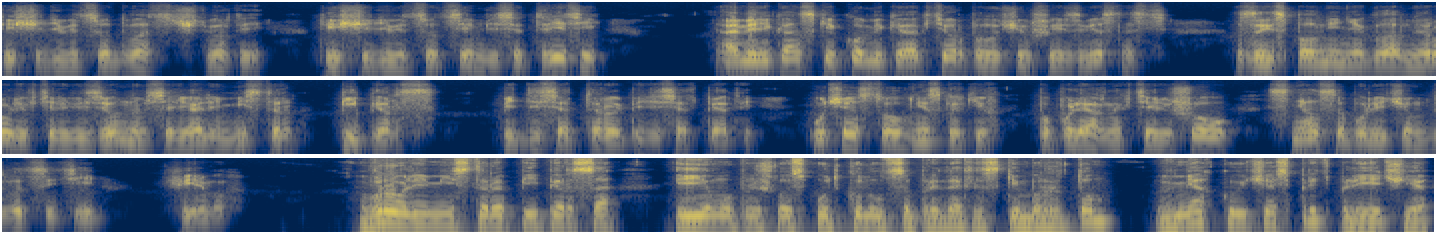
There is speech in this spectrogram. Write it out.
1924-1973, американский комик и актер, получивший известность за исполнение главной роли в телевизионном сериале «Мистер Пиперс» 52-55, участвовал в нескольких популярных телешоу, снялся более чем в 20 фильмах. В роли мистера Пиперса и ему пришлось уткнуться предательским ртом в мягкую часть предплечья,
